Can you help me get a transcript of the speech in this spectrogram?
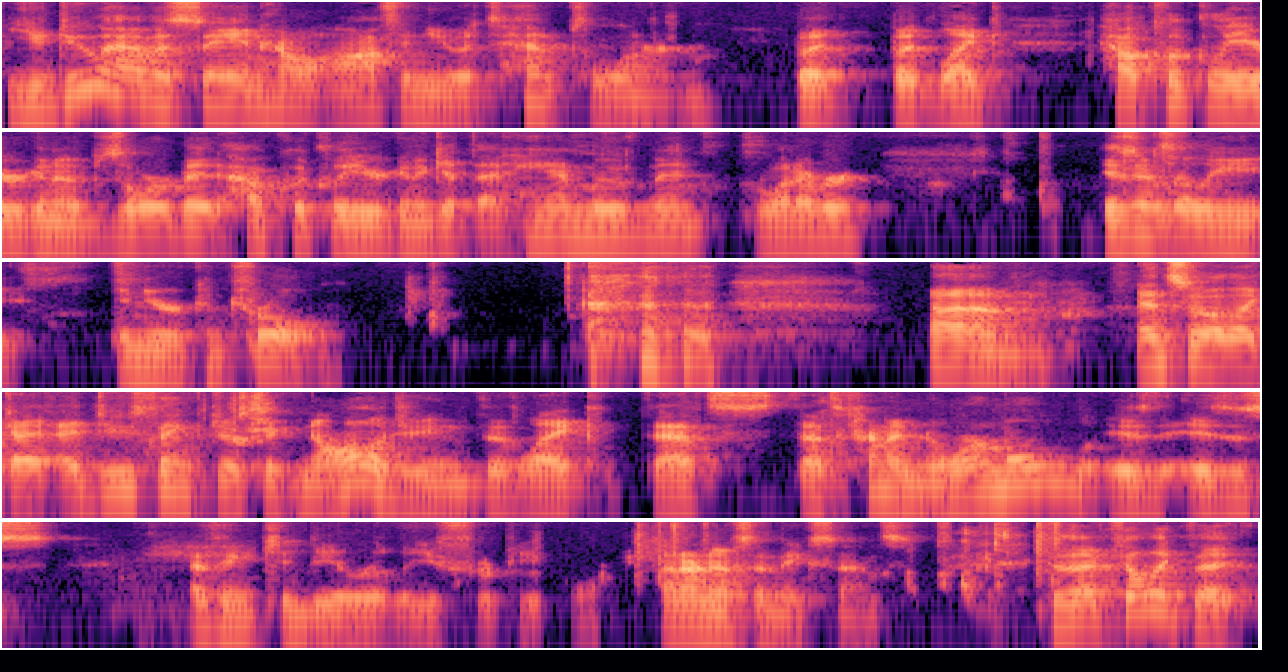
you do have a say in how often you attempt to learn, but but like how quickly you're going to absorb it, how quickly you're going to get that hand movement or whatever, isn't really in your control. um, and so like I, I do think just acknowledging that like that's that's kind of normal is is I think can be a relief for people. I don't know if that makes sense because I feel like the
